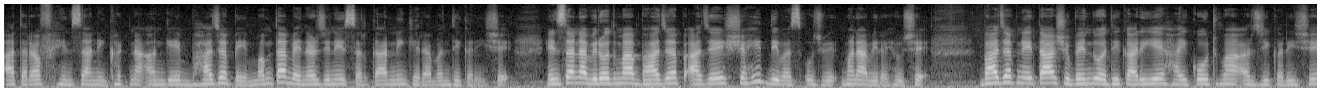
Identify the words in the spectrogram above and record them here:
આ તરફ હિંસાની ઘટના અંગે ભાજપે મમતા બેનર્જીની સરકારની ઘેરાબંધી કરી છે. હિંસાના વિરોધમાં ભાજપ આજે શહીદ દિવસ ઉજવી, મનાવી રહ્યું છે. ભાજપ નેતા શુભેન્દુ અધિકારીએ હાઈકોર્ટમાં અરજી કરી છે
